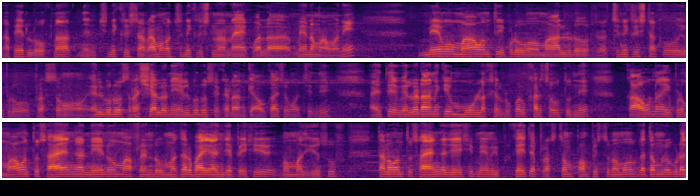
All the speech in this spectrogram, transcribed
నా పేరు లోక్నాథ్ నేను చిన్నకృష్ణ రామ చిన్నకృష్ణ నాయక్ వాళ్ళ మేనమామని. మేము మా వంతు ఇప్పుడు మా అల్లుడు చిన్నకృష్ణకు ఇప్పుడు ప్రస్తుతం ఎల్బురూస్ రష్యాలోని ఎల్బురూస్ ఎక్కడానికి అవకాశం వచ్చింది. అయితే వెళ్ళడానికి మూడు లక్షల రూపాయలు ఖర్చు అవుతుంది. కావున ఇప్పుడు మా వంతు సాయంగా నేను మా ఫ్రెండ్ మజర్భాయ్ అని చెప్పేసి మొహమ్మద్ యూసుఫ్ తన వంతు సాయంగా చేసి మేము ఇప్పటికైతే ప్రస్తుతం పంపిస్తున్నాము. గతంలో కూడా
